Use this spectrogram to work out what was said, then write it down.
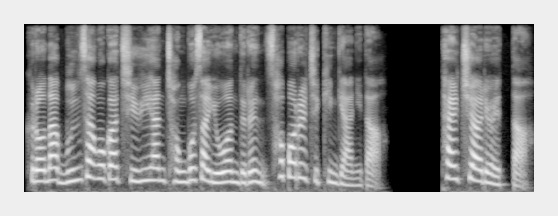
그러나 문상호가 지휘한 정보사 요원들은 서버를 지킨 게 아니다. 탈취하려 했다.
